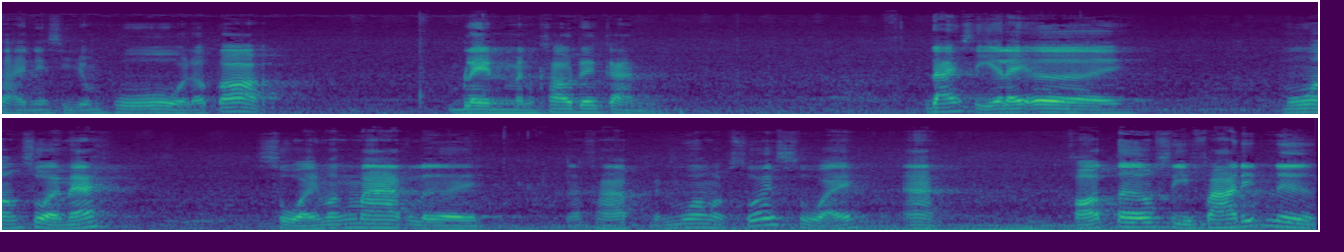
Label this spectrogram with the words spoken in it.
ใส่ในสีชมพู แล้วก็เบลนมันเข้าด้วยกัน ได้สีอะไรเอ่ยม่วงสวยไหมสวยมากๆเลยนะครับ เป็นม่วงแบบสวยๆอะขอเติมสีฟ้านิดหนึ่ง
